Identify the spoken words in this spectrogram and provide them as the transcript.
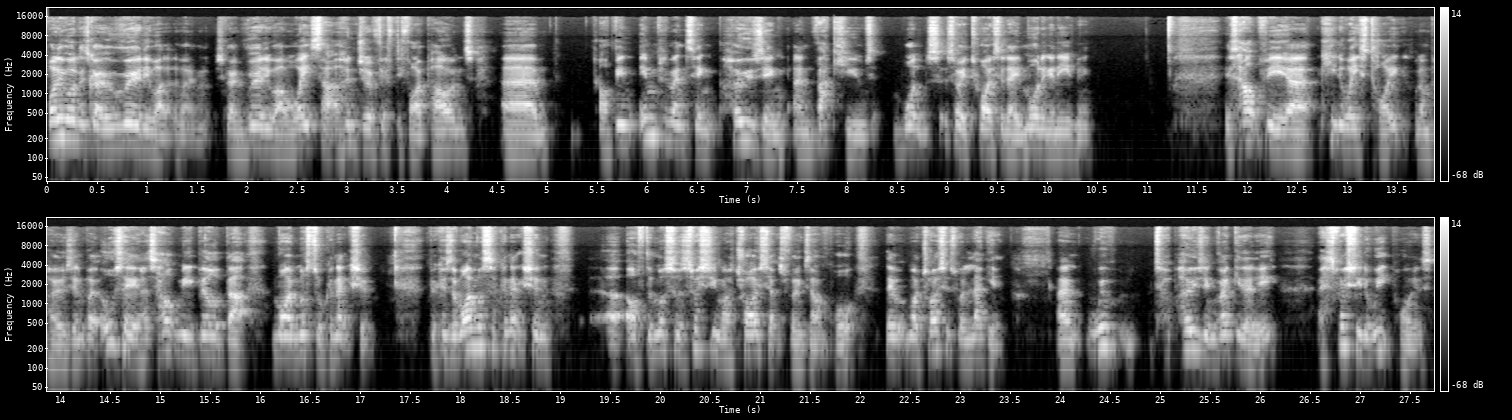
Bodybuilding is going really well at the moment. It's going really well. My weight's at 155 pounds. Um, I've been implementing posing and vacuums once, sorry, twice a day, morning and evening. It's helped me uh, keep the waist tight when I'm posing, but also has helped me build that mind muscle connection because the mind muscle connection uh, of the muscles, especially my triceps, for example, they, my triceps were lagging. And with posing regularly, especially the weak points,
